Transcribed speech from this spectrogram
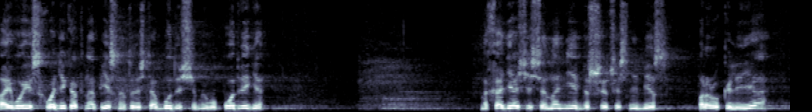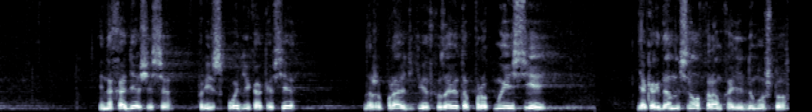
о его исходе, как написано, то есть о будущем его подвиге, находящийся на небе, шедший с небес пророк Илья и находящийся в преисподней, как и все даже праведники Ветхого Завета, пророк Моисей. Я когда начинал в храм ходить, думал, что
